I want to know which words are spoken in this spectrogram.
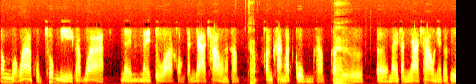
ต้องบอกว่าผมโชคดีครับว่าในในตัวของสัญญาเช่านะครับครับ ค่อนข้างรัดกุมครับ ก็คือเอ่อในสัญญาเช่าเนี่ยก็คือ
